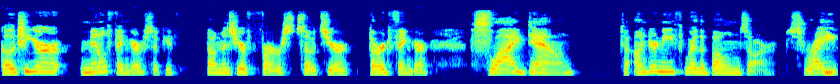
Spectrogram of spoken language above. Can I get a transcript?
go to your middle finger. So if your thumb is your first, so it's your third finger, slide down to underneath where the bones are. It's right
